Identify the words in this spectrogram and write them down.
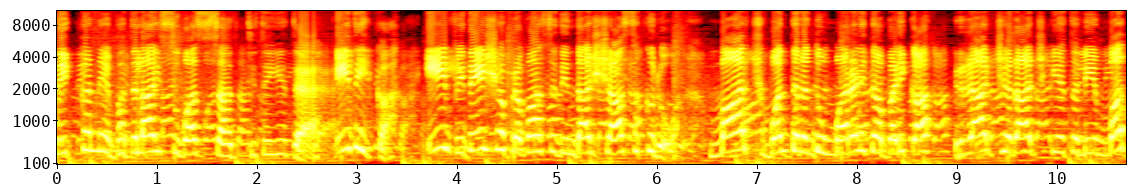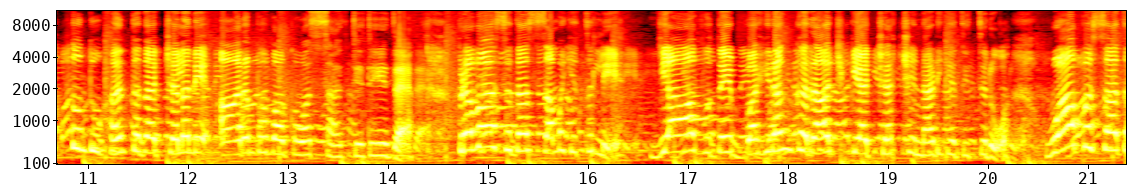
ದಿಕ್ಕನ್ನೇ ಬದಲಾಯಿಸುವ ಸಾಧ್ಯತೆ ಇದೆ ಇದೀಗ ಈ ವಿದೇಶ ಪ್ರವಾಸದಿಂದ ಶಾಸಕರು ಮಾರ್ಚ್ ಒಂದರಂದು ಮರಳಿದ ಬಳಿಕ ರಾಜ್ಯ ರಾಜಕೀಯದಲ್ಲಿ ಮತ್ತೊಂದು ಹಂತದ ಚಲನೆ ಆರಂಭವಾಗುವ ಸಾಧ್ಯತೆ ಇದೆ. ಪ್ರವಾಸದ ಸಮಯದಲ್ಲಿ ಯಾವುದೇ ಬಹಿರಂಗ ರಾಜಕೀಯ ಚರ್ಚೆ ನಡೆಯದಿದ್ದರೂ ವಾಪಸ್ಸಾದ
